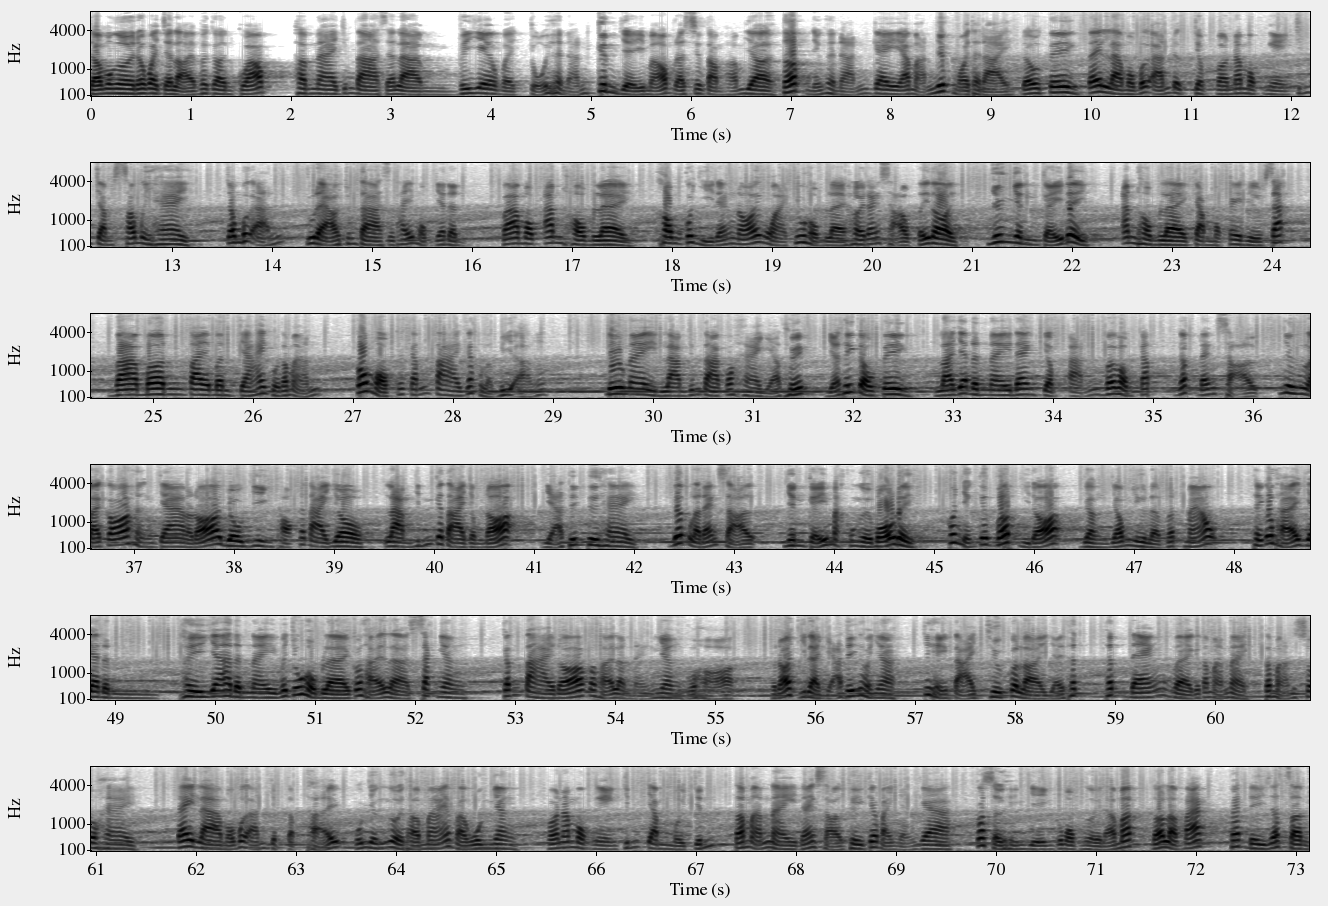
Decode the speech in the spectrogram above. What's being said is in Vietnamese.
Chào mọi người đã quay trở lại với kênh của Ốc. Hôm nay chúng ta sẽ làm video về chuỗi hình ảnh kinh dị mà Ốc đã siêu tầm hẳm giờ. Top những hình ảnh gây ám ảnh nhất mọi thời đại. Đầu tiên, đây là một bức ảnh được chụp vào năm 1962 Trong bức ảnh, chủ đạo chúng ta sẽ thấy một gia đình Và một anh hồn lề. Không có gì đáng nói ngoài chú hồn lề hơi đáng sợ một tí thôi. Nhưng nhìn kỹ đi, anh hồn lề cầm một cây rìu sắt Và bên tay bên trái của tấm ảnh có một cái cánh tay rất là bí ẩn. Điều này làm chúng ta có hai giả thuyết. Giả thuyết đầu tiên là gia đình này đang chụp ảnh với phong cách rất đáng sợ, Nhưng lại có thằng cha nào đó vô duyên thọt cái tài vô, Làm dính cái tài trong đó. Giả thuyết thứ hai, rất là đáng sợ. Nhìn kỹ mặt của người bố đi, Có những cái vết gì đó gần giống như là vết máu. Thì có thể gia đình, Thì gia đình này với chú hồn Lề có thể là sát nhân, Cánh tay đó có thể là nạn nhân của họ. Và đó chỉ là giả thuyết thôi nha. Chứ hiện tại chưa có lời giải thích thích đáng về cái tấm ảnh này. Tấm ảnh số 2 Đây là một bức ảnh chụp tập thể của những người thợ máy và quân nhân vào năm 1919 Tấm ảnh này đáng sợ khi các bạn nhận ra có sự hiện diện của một người đã mất, Đó là bác Freddie Jackson.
